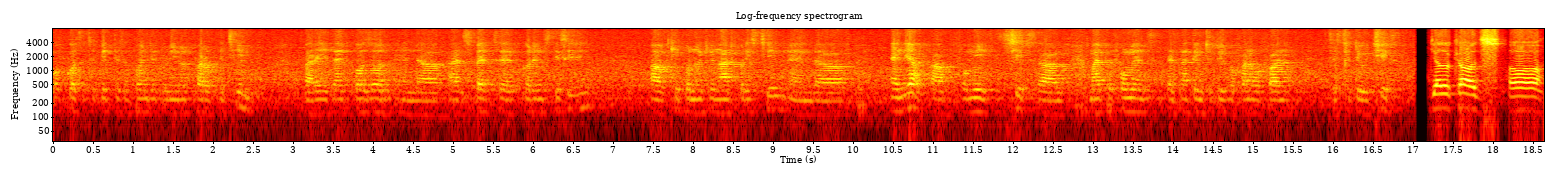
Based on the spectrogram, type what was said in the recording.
Of course, it's a bit disappointed when you're not part of the team, as life goes on and uh, I respect uh, decision. I'll keep on working hard for this team and uh, and yeah, uh, for me, it's Chiefs. Um, my performance has nothing to do with Bafana Bafana, just to do with Chiefs. Yellow cards are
